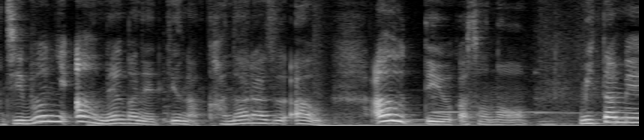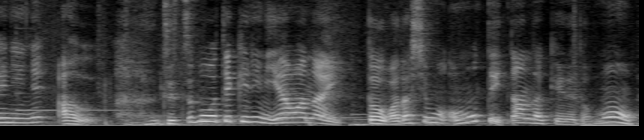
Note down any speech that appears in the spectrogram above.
自分に合うメガネっていうのは必ず合う。合うっていうかその見た目にね合う。絶望的に似合わないと私も思っていたんだけれども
